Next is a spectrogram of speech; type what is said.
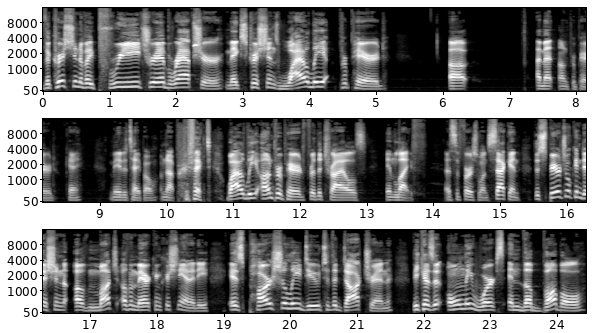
the Christian of a pre trib rapture makes Christians wildly prepared, uh, I meant unprepared, okay? Made a typo. I'm not perfect. Wildly unprepared for the trials in life. That's the first one. Second, the spiritual condition of much of American Christianity is partially due to the doctrine because it only works in the bubble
